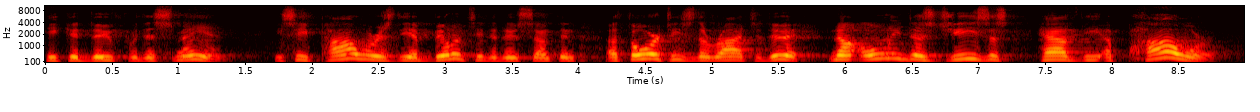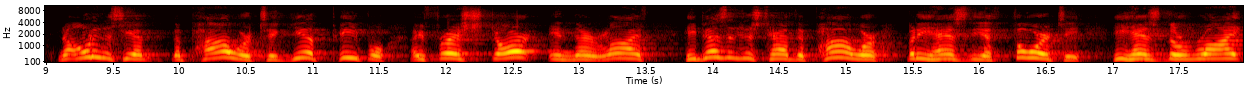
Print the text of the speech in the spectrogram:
he could do for this man. You see, power is the ability to do something, authority is the right to do it. Not only does Jesus have the uh, power, not only does he have the power to give people a fresh start in their life, he doesn't just have the power, but he has the authority. He has the right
